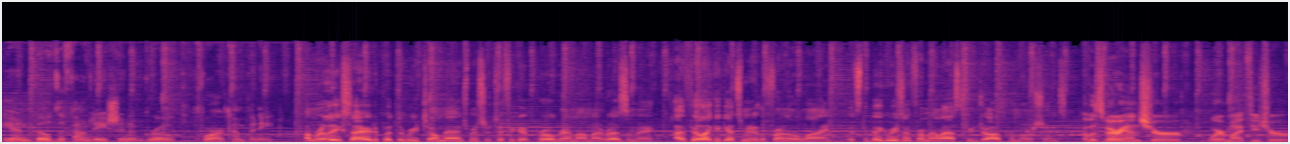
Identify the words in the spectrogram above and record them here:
and builds a foundation of growth for our company. I'm really excited to put the Retail Management Certificate program on my resume. I feel like it gets me to the front of the line. It's the big reason for my last two job promotions. I was very unsure where my future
